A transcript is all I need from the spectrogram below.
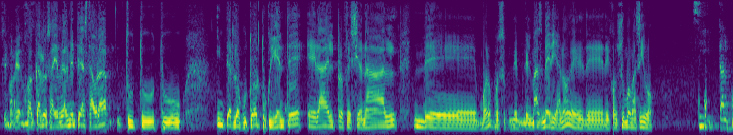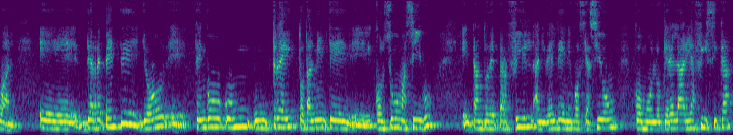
Sí, porque Juan Carlos, ahí realmente hasta ahora tu, tu, tu interlocutor, tu cliente, era el profesional de, bueno, pues de- del más media, ¿no? De, consumo masivo. Sí, tal cual. Eh, de repente yo eh, tengo un, un trade totalmente eh, consumo masivo, eh, tanto de perfil a nivel de negociación como lo que era el área física,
